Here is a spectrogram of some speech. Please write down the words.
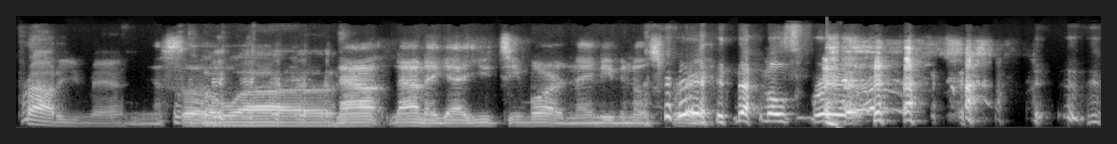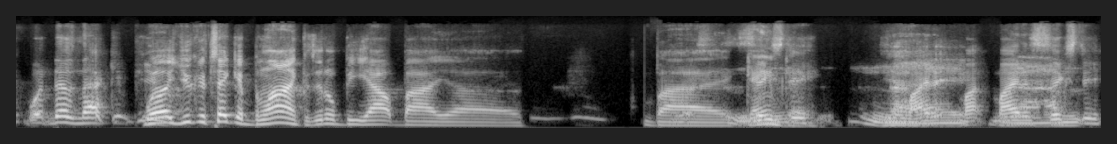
Proud of you, man. Yes, sir. So uh, now now they got UT Martin. Ain't even no spread. Not no spread. what does not compute? well, you could take it blind because it'll be out by uh by game 60? day. Nah, minus, mi- nah, 60.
